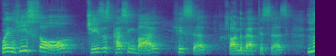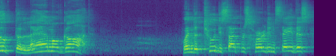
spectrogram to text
When he saw Jesus passing by, he said, John the Baptist says, Look, the Lamb of God. When the two disciples heard him say this,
